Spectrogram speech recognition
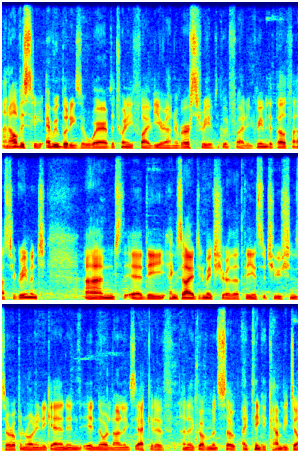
And obviously, everybody's aware of the 25 year anniversary of the Good Friday Agreement, the Belfast Agreement, and uh, the anxiety to make sure that the institutions are up and running again in, in Northern Ireland Executive and the government. So I think it can be done.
